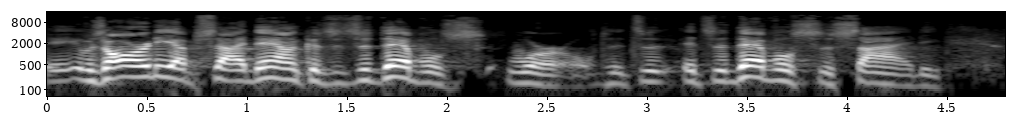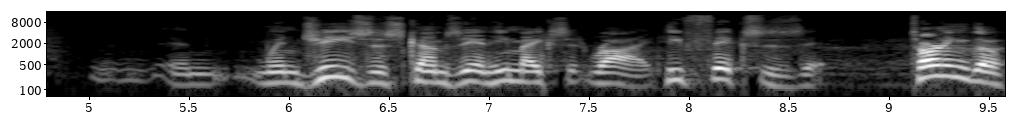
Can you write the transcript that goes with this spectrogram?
It was already upside down because it's a devil's world, it's a, it's a devil's society. And when Jesus comes in, he makes it right, he fixes it, turning the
